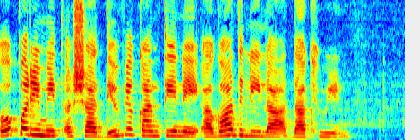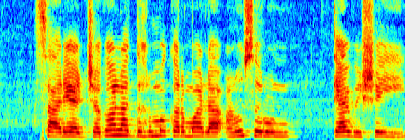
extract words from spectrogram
अपरिमित अशा दिव्यकांतीने अगाध लीला दाखवीन. साऱ्या जगाला धर्मकर्माला अनुसरून त्याविषयी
